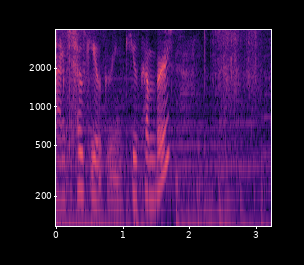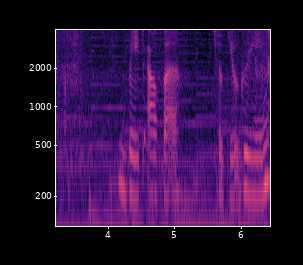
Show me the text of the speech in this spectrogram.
and Tokyo Green cucumbers. Bates Alpha, Tokyo Green.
